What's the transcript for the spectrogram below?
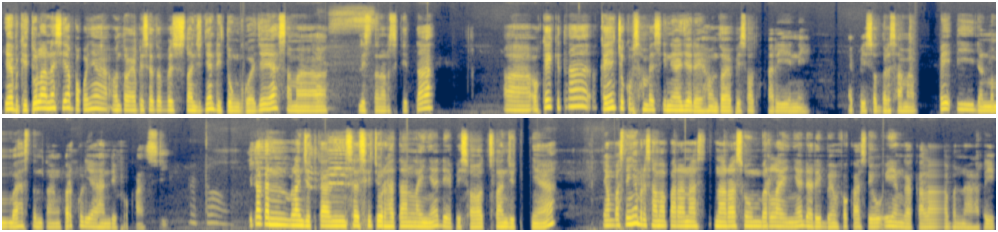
Ya begitulah Nes ya pokoknya untuk episode-episode selanjutnya ditunggu aja ya sama Yes. listeners kita Ah, oke kita kayaknya cukup sampai sini aja deh untuk episode hari ini episode bersama PI dan membahas tentang perkuliahan di vokasi Betul. kita akan melanjutkan sesi curhatan lainnya di episode selanjutnya yang pastinya bersama para narasumber lainnya dari BEM Vokasi UI yang gak kalah menarik.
